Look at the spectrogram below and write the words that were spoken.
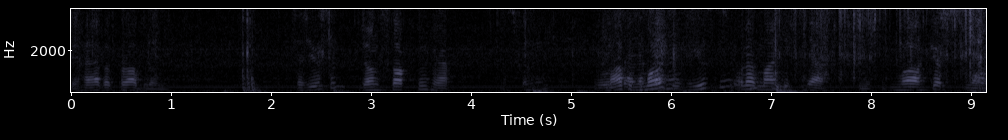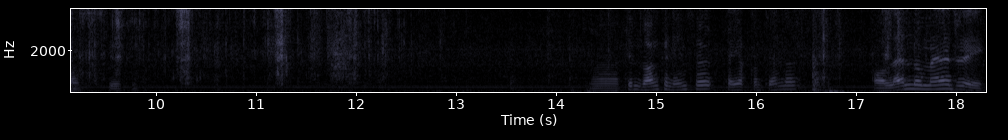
We have a problem. Ist das Houston? John Stockton, ja. Marcus Morris ist Houston oder Marcus? Ja, Houston. Marcus Morris. Houston. Äh, Tim Duncan, Insert, Playoff Contenders. Orlando Magic.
